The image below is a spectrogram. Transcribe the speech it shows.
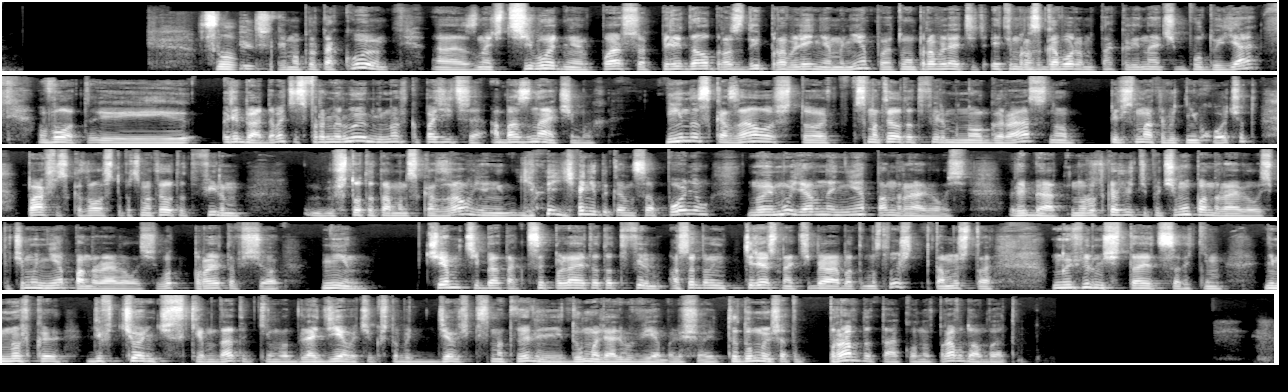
Слышали мы про такую. А, значит, сегодня Паша передал бразды правления мне, поэтому управлять этим разговором так или иначе буду я. Вот, и, ребят, давайте сформируем немножко позиции, обозначим их. Нина сказала, что смотрел этот фильм много раз, но пересматривать не хочет. Паша сказал, что посмотрел этот фильм что-то там он сказал, я не, я, я не до конца понял, но ему явно не понравилось. Ребят, ну расскажите, почему понравилось, почему не понравилось? Вот про это все. Нин, чем тебя так цепляет этот фильм? Особенно интересно от тебя об этом услышать, потому что, ну, фильм считается таким немножко девчонческим, да, таким вот для девочек, чтобы девочки смотрели и думали о любви большой. Ты думаешь, это правда так? Он и правду об этом?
